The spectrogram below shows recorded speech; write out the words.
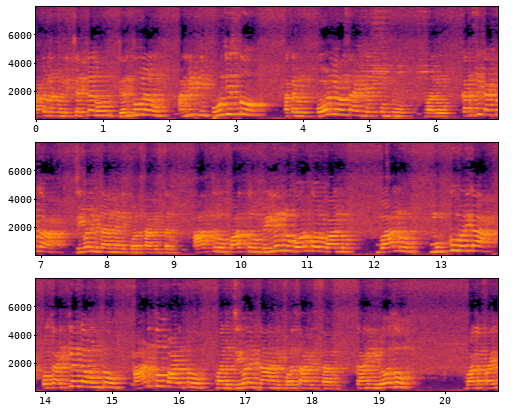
అక్కడ ఉన్నటువంటి చెట్లను జంతువులను అన్నిటిని పూజిస్తూ అక్కడ పోడు వ్యవసాయం చేసుకుంటూ వాళ్ళు కలిసికట్టుగా జీవన విధానాన్ని కొనసాగిస్తారు. ఆస్తులు పాస్తులు బిల్డింగ్లు కోరుకోరు వాళ్ళు. వాళ్ళు ముక్కుముడిగా ఒక ఐక్యంగా ఉంటూ ఆడుతూ పాడుతూ వాళ్ళు జీవన విధానాన్ని కొనసాగిస్తారు. కానీ ఈరోజు వాళ్ళ పైన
